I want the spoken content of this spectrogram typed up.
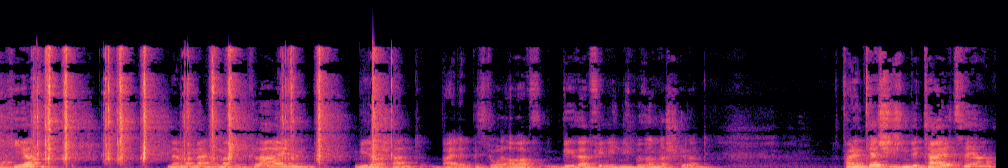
Auch hier, ne, man merkt immer so einen kleinen Widerstand bei der Pistole, aber wie gesagt, finde ich nicht besonders störend. Von den technischen Details her,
